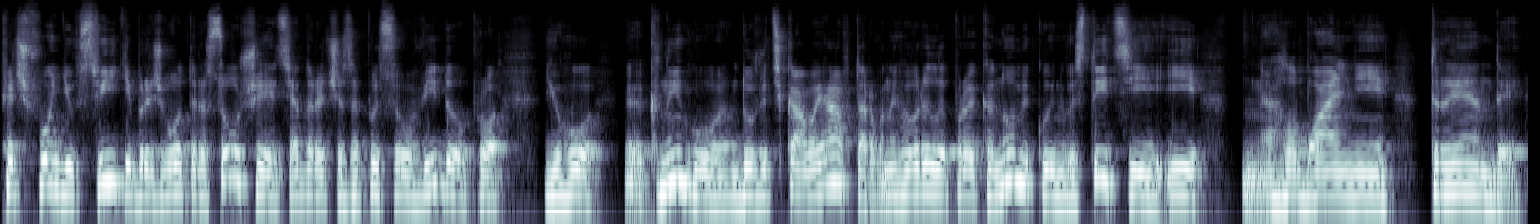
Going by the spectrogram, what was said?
хедж-фондів в світі Bridgewater Associates. Я, до речі, записував відео про його е, книгу. Дуже цікавий автор. Вони говорили про економіку, інвестиції і глобальні тренди.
